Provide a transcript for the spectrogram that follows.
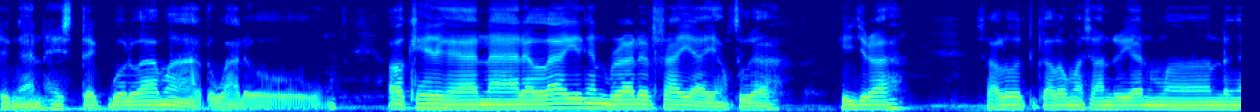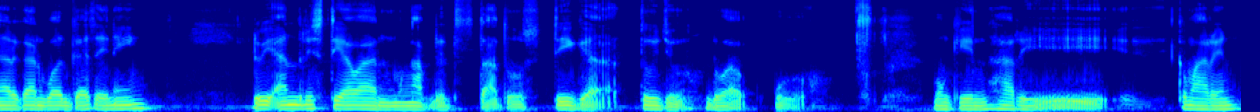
Dengan hashtag bodo amat, waduh. Oke, dengan ada lagi dengan brother saya yang sudah hijrah. Salut kalau Mas Andrian mendengarkan podcast ini. Dwi Andri Setiawan mengupdate status 3720 mungkin hari kemarin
